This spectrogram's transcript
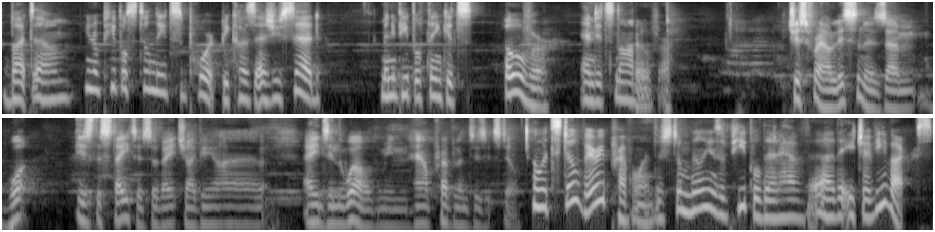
but um, you know, people still need support because, as you said, many people think it's over, and it's not over. Just for our listeners, um, what is the status of HIV uh, AIDS in the world? I mean, how prevalent is it still? Oh, it's still very prevalent. There's still millions of people that have uh, the HIV virus.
